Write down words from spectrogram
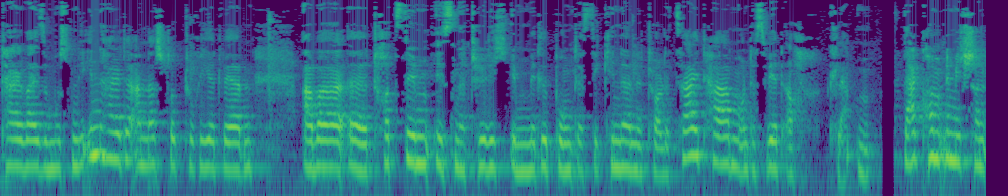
Teilweise mussten die Inhalte anders strukturiert werden. Aber äh, trotzdem ist natürlich im Mittelpunkt, dass die Kinder eine tolle Zeit haben und das wird auch klappen. Da kommt nämlich schon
